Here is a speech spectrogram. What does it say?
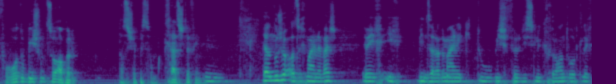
von wo du bist und so, aber das ist etwas vom krassesten, finde ich. Mhm. Ja, nur schon, also ich meine, weißt du, ich, ich bin auch der Meinung, du bist für dein Glück verantwortlich,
